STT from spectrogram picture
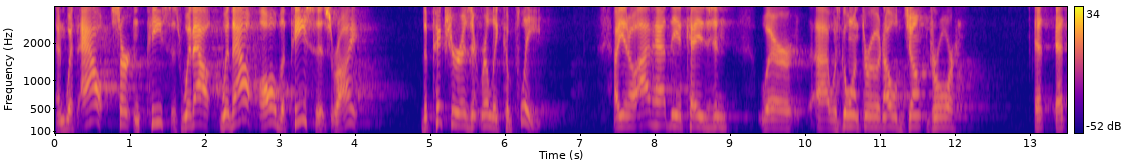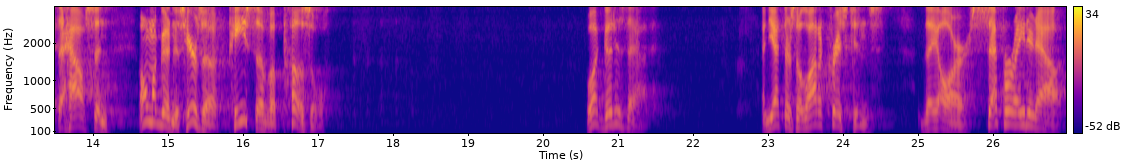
And without certain pieces, without, without all the pieces, right, the picture isn't really complete. Uh, you know, I've had the occasion where I was going through an old junk drawer at, at the house and Oh my goodness, here's a piece of a puzzle. What good is that? And yet, there's a lot of Christians, they are separated out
